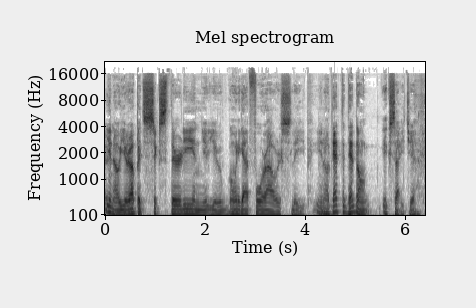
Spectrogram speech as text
You know, you're up at six thirty and you you only got four hours sleep. You know mm-hmm. that that don't excite you.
